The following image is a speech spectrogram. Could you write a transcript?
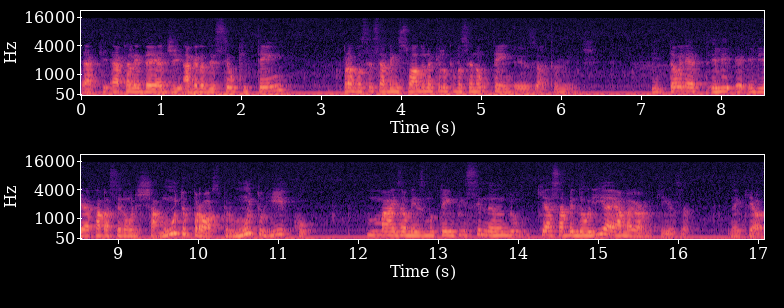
É, aqui- é aquela ideia de agradecer o que tem para você ser abençoado naquilo que você não tem. Exatamente. Então ele, é- ele, ele acaba sendo um orixá muito próspero, muito rico, mas ao mesmo tempo ensinando que a sabedoria é a maior riqueza. Né? Que, a-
